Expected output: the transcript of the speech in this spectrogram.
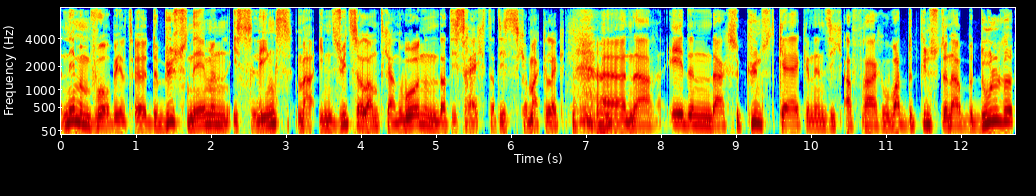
Neem een voorbeeld. De bus nemen is links, maar in Zwitserland gaan wonen, dat is rechts. Dat is gemakkelijk. Eh, naar hedendaagse kunst kijken en zich afvragen wat de kunstenaar bedoelde,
